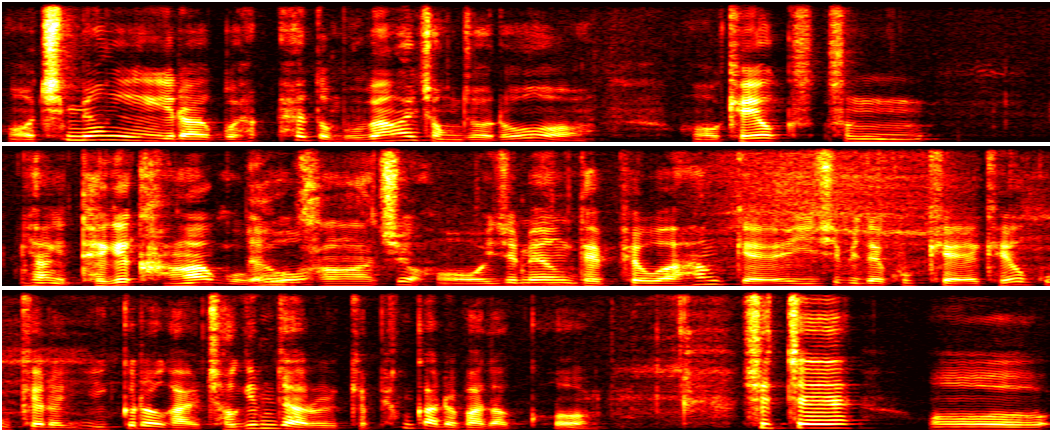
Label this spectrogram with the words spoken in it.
어, 친명이라고 해도 무방할 정도로 어, 개혁 성 향이 되게 강하고 매우 강하죠. 어, 이재명 대표와 함께 22대 국회 개혁 국회를 이끌어갈 적임자로 이렇게 평가를 받았고 실제 어,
